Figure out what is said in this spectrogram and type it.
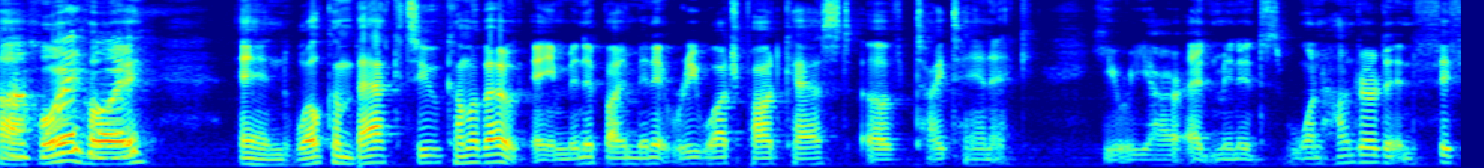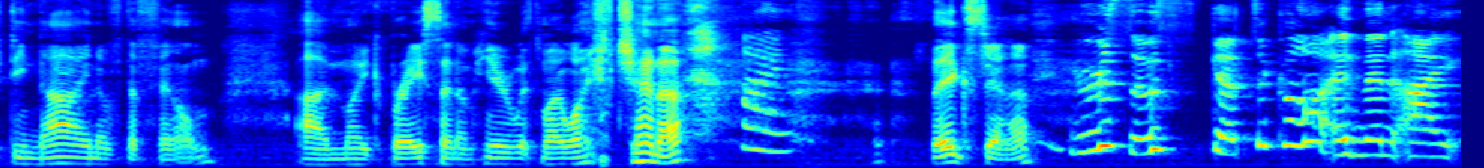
Ahoy, Ahoy, hoy, and welcome back to Come About, a minute by minute rewatch podcast of Titanic. Here we are at minute 159 of the film. I'm Mike Brace, and I'm here with my wife Jena. Hi. Thanks, Jena. You were so skeptical, and then I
